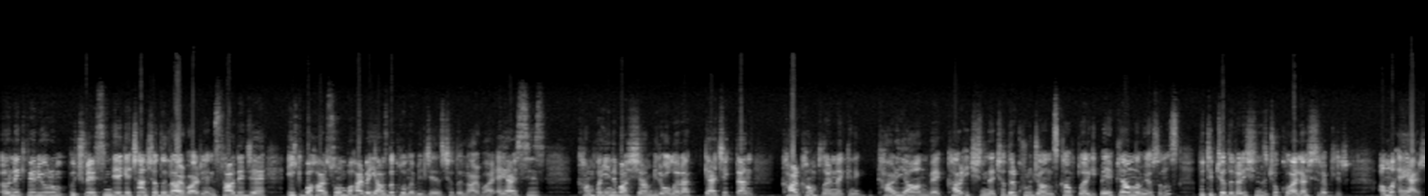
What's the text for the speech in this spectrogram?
Örnek veriyorum 3 mevsim diye geçen çadırlar var. Yani sadece ilkbahar, sonbahar ve yazda kullanabileceğiniz çadırlar var. Eğer siz kampa yeni başlayan biri olarak gerçekten kar kamplarına yani kar yağan ve kar içinde çadır kuracağınız kamplara gitmeyi planlamıyorsanız bu tip çadırlar işinizi çok kolaylaştırabilir. Ama eğer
